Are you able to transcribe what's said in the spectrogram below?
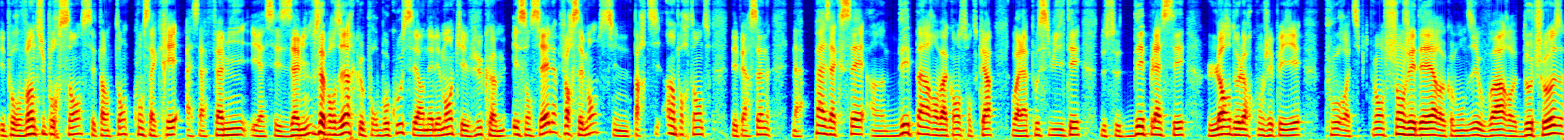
Et pour 28%, c'est un temps consacré à sa famille et à ses amis. Tout ça pour dire que pour beaucoup, c'est un élément qui est vu comme essentiel. Forcément, si une partie importante des personnes n'a pas accès à un départ en vacances, en tout cas, ou à la possibilité de se déplacer lors de leur congé payé pour typiquement changer d'air, comme on dit, ou voir d'autres choses,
